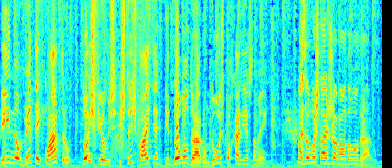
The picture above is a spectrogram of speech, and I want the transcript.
em 94 dois filmes, Street Fighter e Double Dragon, duas porcarias também. Mas eu gostava de jogar o Double Dragon.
